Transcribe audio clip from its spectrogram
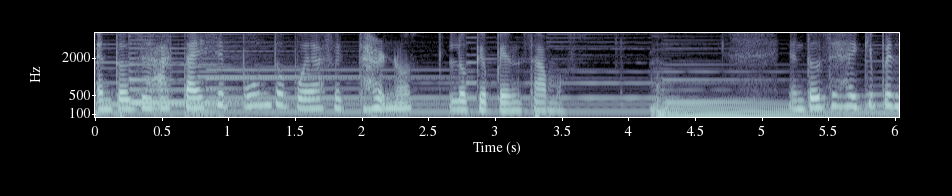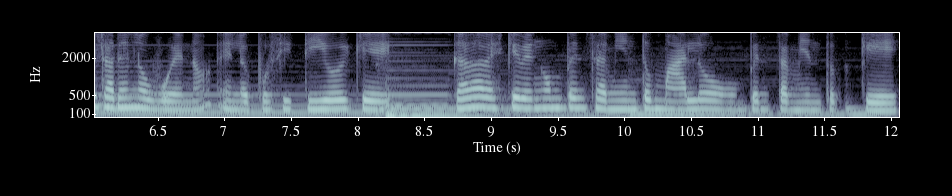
Entonces hasta ese punto puede afectarnos lo que pensamos. Entonces hay que pensar en lo bueno, en lo positivo y que cada vez que venga un pensamiento malo o un pensamiento que,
